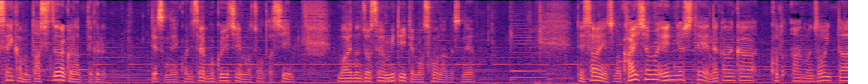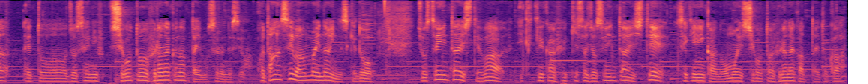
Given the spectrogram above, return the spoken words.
成果も出しづらくなってくる。ですね。これ実際僕自身もそうだし周りの女性を見ていてもそうなんですね。でさらにその会社も遠慮してなかなかあのそういった、えっと、女性に仕事を振らなくなったりもするんですよ。これ男性はあんまりないんですけど女性に対しては育休から復帰した女性に対して責任感の重い仕事を振らなかったりとか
